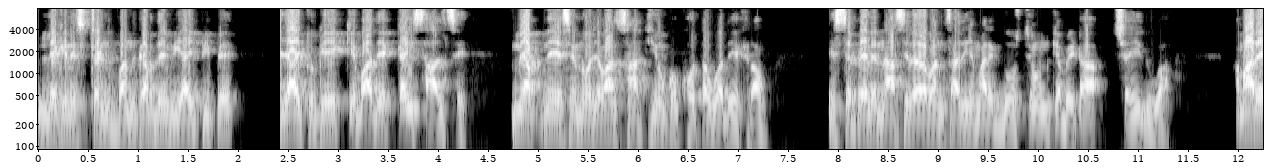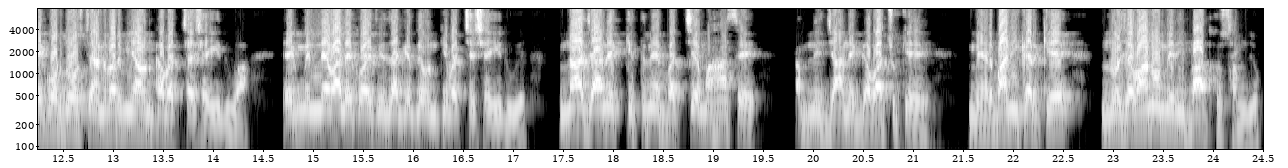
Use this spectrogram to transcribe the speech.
लेकिन स्टैंड बंद कर दें वीआईपी पे। जाए, क्योंकि एक के बाद एक, कई साल से मैं अपने ऐसे नौजवान साथियों को खोता हुआ देख रहा हूँ। इससे पहले नासिर अरब अंसारी हमारे एक दोस्त थे, उनका बेटा शहीद हुआ। हमारे एक और दोस्त है अनवर मियाँ, उनका बच्चा शहीद हुआ। एक मिलने वाले कोई फिजा के थे, उनके बच्चे शहीद हुए। ना जाने कितने बच्चे वहाँ से अपनी जाने गवा चुके हैं। मेहरबानी करके नौजवानों, मेरी बात को समझो।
